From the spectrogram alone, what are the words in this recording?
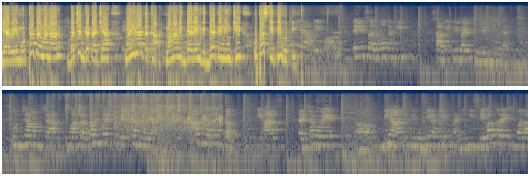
यावेळी मोठ्या प्रमाणावर बचत गटाच्या महिला तथा महाविद्यालयीन विद्यार्थिनींची उपस्थिती होती. मला मी आज उभी आहे आणि ही सेवा करायची मला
